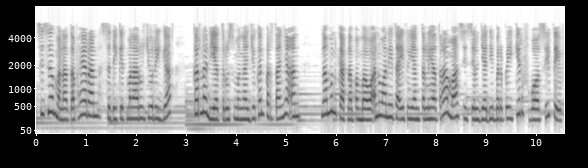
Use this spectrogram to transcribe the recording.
Sisil menatap heran, sedikit menaruh curiga, karena dia terus mengajukan pertanyaan. Namun karena pembawaan wanita itu yang terlihat ramah, Sisil jadi berpikir positif.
